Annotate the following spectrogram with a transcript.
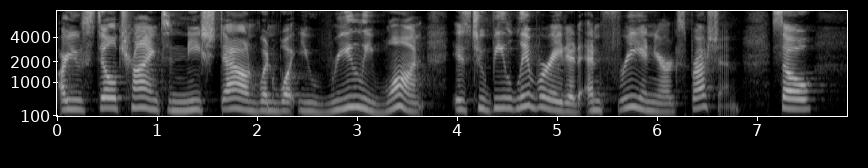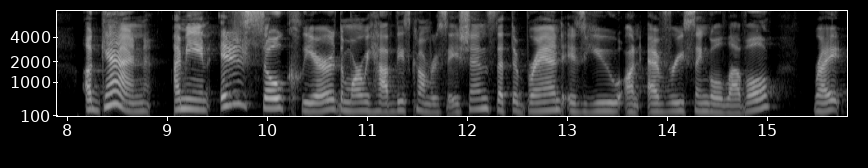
are you still trying to niche down when what you really want is to be liberated and free in your expression? So, again, I mean, it is so clear the more we have these conversations that the brand is you on every single level, right?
